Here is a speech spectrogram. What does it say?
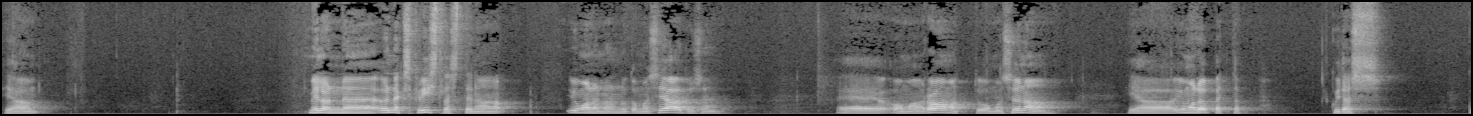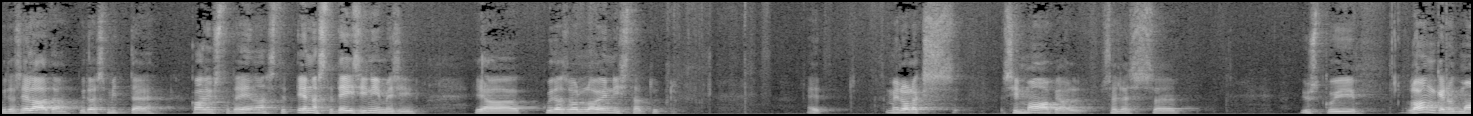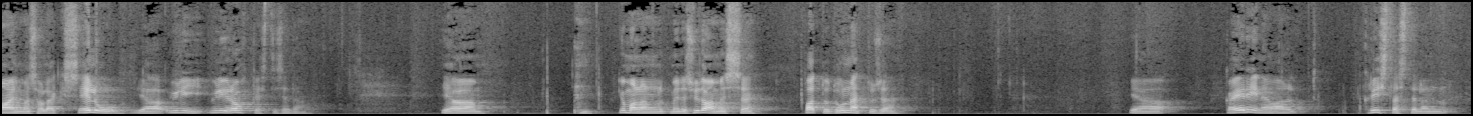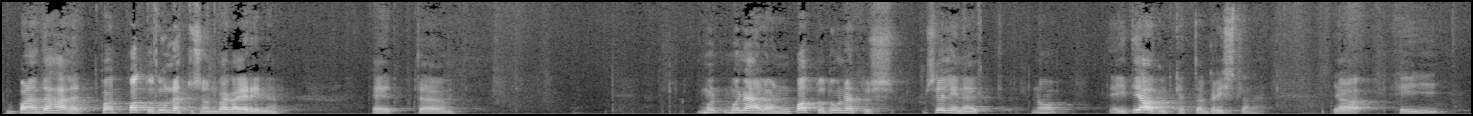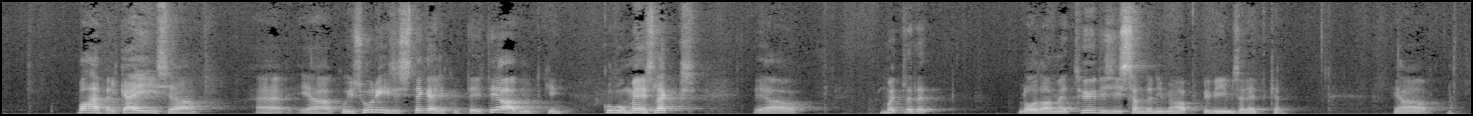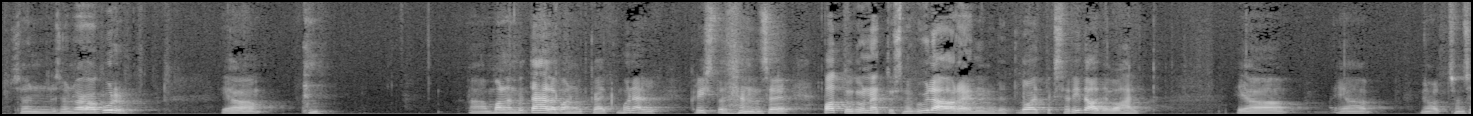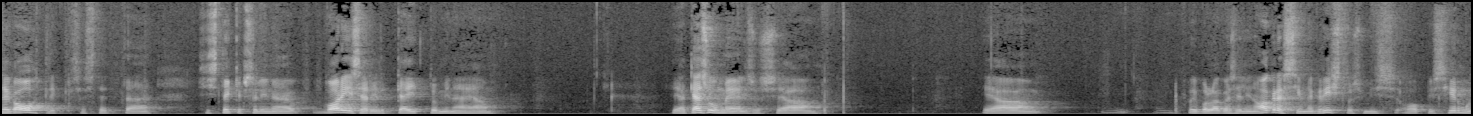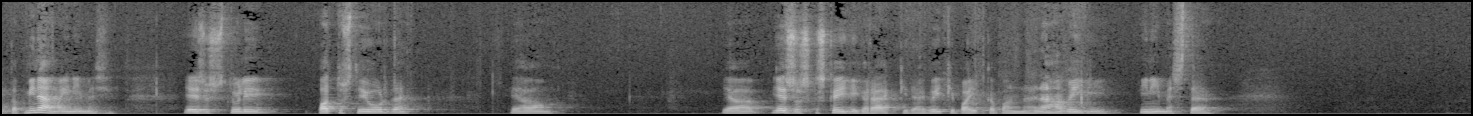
ja meil on äh, õnneks kristlastena, jumal on andnud oma seaduse, oma raamatu, oma sõna ja jumal õpetab, kuidas, kuidas elada, kuidas mitte kahjustada ennast, ennast ja teisi inimesi ja kuidas olla õnnistatud. et meil oleks siin maa peal selles äh, justkui langenud maailmas oleks elu ja üli, ülirohkesti seda. ja jumal on andnud meile südamesse patutunnetuse. ja ka erinevalt kristlastel on, panen tähele, et patutunnetus on väga erinev. et äh, mõnel on patutunnetus selline, et no ei teadnudki, et ta on kristlane. ja ei, vahepeal käis ja, äh, ja kui suri, siis tegelikult ei teadnudki, kuhu mees läks. ja mõtled, et loodame, et hüüdis issanda nime appi viimsel hetkel. ja noh, see on, see on väga kurb ja ma olen tähele pannud ka, et mõnel kristlasel on see patutunnetus nagu üle arenenud, et loetakse ridade vahelt. ja, ja minu arvates on see ka ohtlik, sest et äh, siis tekib selline variserlik käitumine ja, ja käsumeelsus ja, ja võib-olla ka selline agressiivne kristlus, mis hoopis hirmutab minema inimesi. Jeesus tuli patuste juurde ja, ja Jeesus oskas kõigiga rääkida ja kõiki paika panna ja näha kõigi inimeste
